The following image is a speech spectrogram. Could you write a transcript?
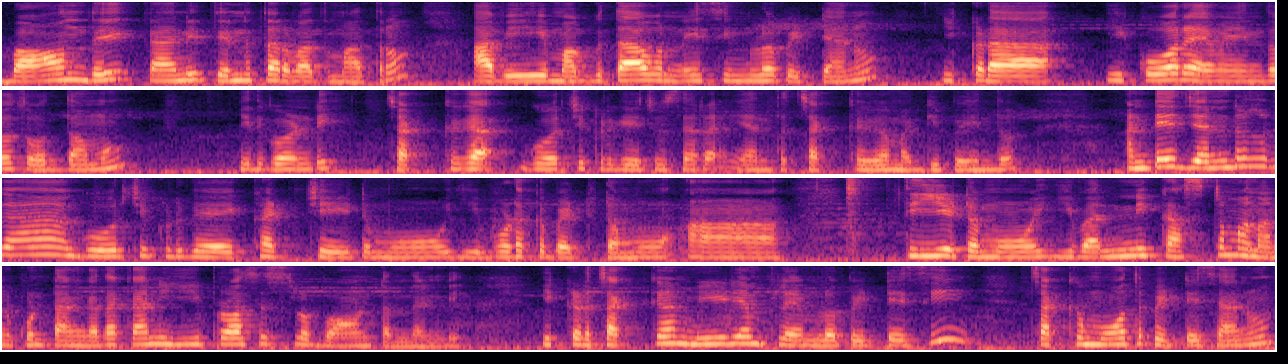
బాగుంది. కానీ తిన్న తర్వాత మాత్రం అవి మగ్గుతా ఉన్నాయి సిమ్లో పెట్టాను. ఇక్కడ ఈ కూర ఏమైందో చూద్దాము. ఇదిగోండి చక్కగా గోరుచిక్కుడుగాయ చూసారా? ఎంత చక్కగా మగ్గిపోయిందో. అంటే జనరల్గా గోరుచిక్కుడుగాయ కట్ చేయటము ఈ ఉడకబెట్టడము తీయటము ఇవన్నీ కష్టం అని అనుకుంటాం కదా. కానీ ఈ ప్రాసెస్లో బాగుంటుందండి. ఇక్కడ చక్కగా మీడియం ఫ్లేమ్లో పెట్టేసి చక్క మూత పెట్టేశాను.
